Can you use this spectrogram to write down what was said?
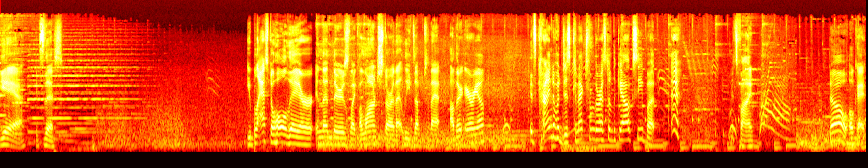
Yeah, it's this. You blast a hole there, and then there's like a launch star that leads up to that other area. It's kind of a disconnect from the rest of the galaxy, but eh, it's fine. No, okay.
